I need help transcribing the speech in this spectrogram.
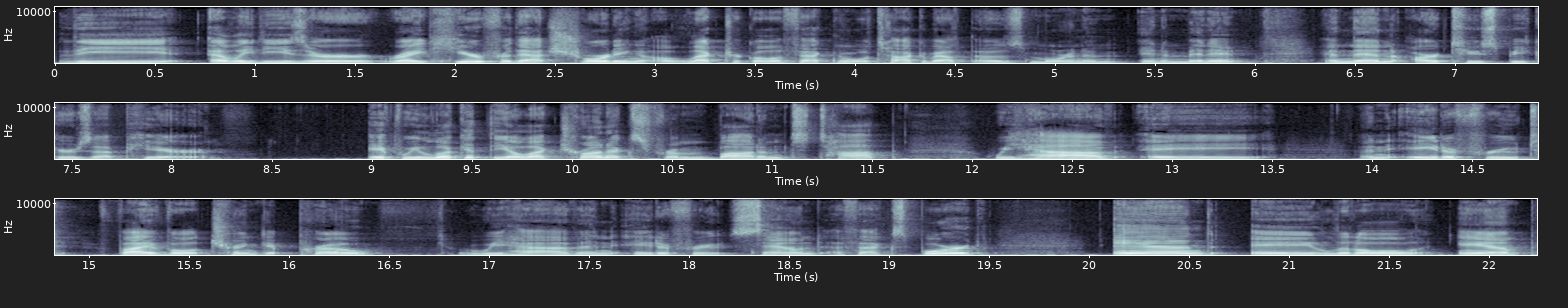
The LEDs are right here for that shorting electrical effect, and we'll talk about those more in a, in a minute. And then our two speakers up here. If we look at the electronics from bottom to top, we have a, an Adafruit 5 volt Trinket Pro. We have an Adafruit sound effects board and a little amp,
